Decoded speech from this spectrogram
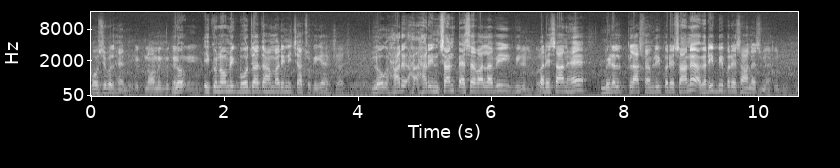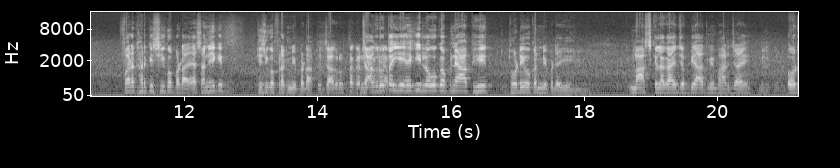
पॉसिबल है नहीं। इकोनॉमिक भी इकोनॉमिक बहुत ज़्यादा हमारी नीचे आ चुकी है। है। लोग हर हर इंसान पैसा वाला भी, भी परेशान है। मिडिल क्लास फैमिली परेशान है गरीब भी परेशान है इसमें। फ़र्क हर किसी को पड़ा है। ऐसा नहीं है कि किसी को फ़र्क नहीं पड़ा। तो जागरूकता जागरूकता ये है कि लोगों को अपने आप ही थोड़ी वो करनी पड़ेगी। हम्म, मास्क लगाए जब भी आदमी बाहर जाए बिल्कुल और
